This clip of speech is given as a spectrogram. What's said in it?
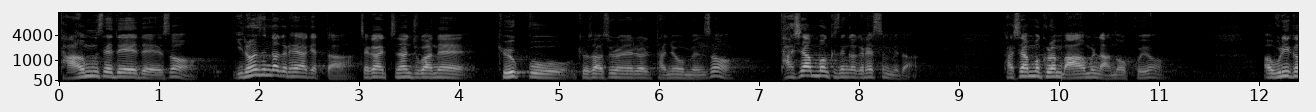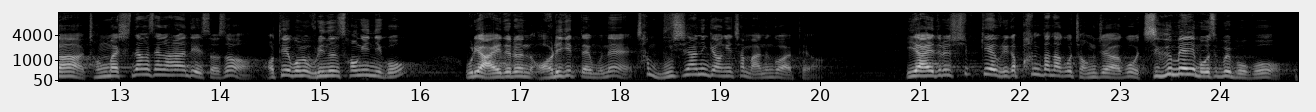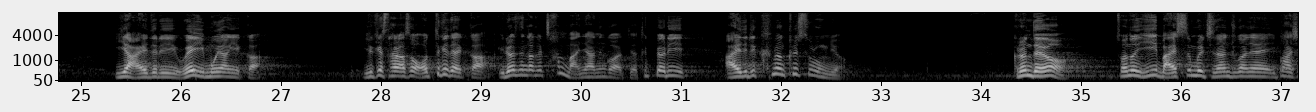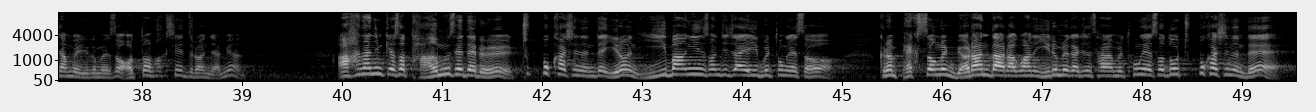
다음 세대에 대해서 이런 생각을 해야겠다. 제가 지난 주간에 교육부 교사 수련회를 다녀오면서 다시 한번 그 생각을 했습니다. 다시 한번 그런 마음을 나누었고요. 아, 우리가 정말 신앙생활 하는 데 있어서 어떻게 보면 우리는 성인이고 우리 아이들은 어리기 때문에 참 무시하는 경향이 참 많은 것 같아요. 이 아이들을 쉽게 우리가 판단하고 정죄하고 지금의 모습을 보고 이 아이들이 왜 이 모양일까? 이렇게 살아서 어떻게 될까? 이런 생각을 참 많이 하는 것 같아요. 특별히 아이들이 크면 클수록요. 그런데요, 저는 이 말씀을 지난 주간에 다시 한번 읽으면서 어떤 확신이 들었냐면, 아, 하나님께서 다음 세대를 축복하시는데 이런 이방인 선지자의 입을 통해서 그런 백성을 멸한다라고 하는 이름을 가진 사람을 통해서도 축복하시는데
